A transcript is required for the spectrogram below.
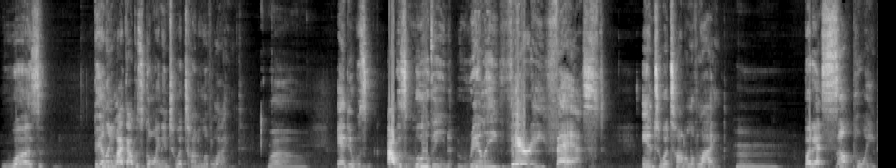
was feeling like I was going into a tunnel of light. Wow. And it was I was moving really very fast into a tunnel of light. Hmm. But at some point,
